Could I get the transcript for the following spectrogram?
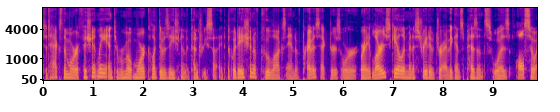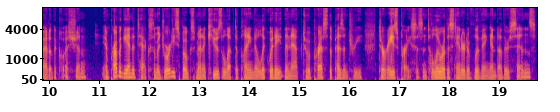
to tax them more efficiently and to promote more collectivization in the countryside. Liquidation of kulaks and of private sectors or, or a large-scale administrative drive against peasants was also out of the question. In propaganda texts, the majority spokesman accused the left of planning to liquidate the NEP to oppress the peasantry, to raise prices, and to lower the standard of living and other sins.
